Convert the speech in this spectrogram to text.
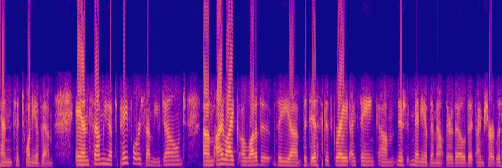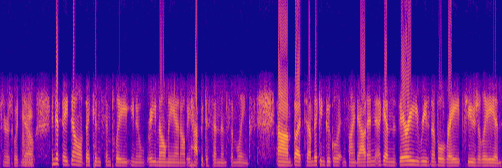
10 to 20 of them. And some you have to pay for, some you don't. Um, I like a lot of the the uh, the DiSC is great. I think um, there's many of them out there though that I'm sure listeners would know. Mm-hmm. And if they don't, they can simply, you know, email me and I'll be happy to send them some links. Um, but um, they can Google it and find out. And again, very reasonable rates usually, and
